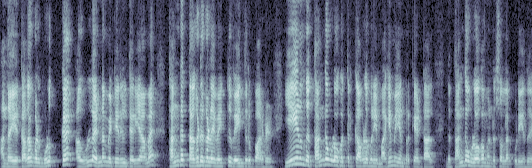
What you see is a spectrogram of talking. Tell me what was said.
அந்த கதவுகள் முழுக்க அது உள்ள என்ன மெட்டீரியல் தெரியாமல் தங்கத் தகடுகளை வைத்து வேய்ந்திருப்பார்கள். ஏன் இந்த தங்க உலோகத்திற்கு அவ்வளவு பெரிய மகிமை என்று கேட்டால் இந்த தங்க உலோகம் என்று சொல்லக்கூடியது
